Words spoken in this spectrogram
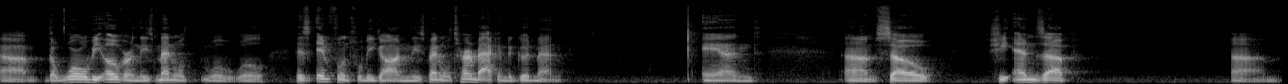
um, the war will be over, and these men will will will his influence will be gone, and these men will turn back into good men. And um, so she ends up um,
